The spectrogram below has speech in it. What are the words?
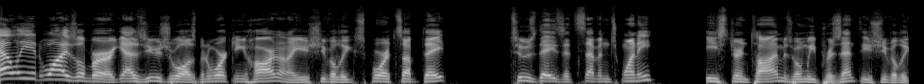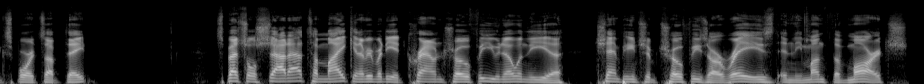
Elliot Weiselberg, as usual, has been working hard on our Yeshiva League Sports Update. Tuesdays at 720 Eastern Time is when we present the Yeshiva League Sports Update. Special shout out to Mike and everybody at Crown Trophy. You know, when the uh, championship trophies are raised in the month of March,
